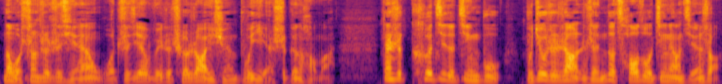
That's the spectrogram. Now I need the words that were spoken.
那我上车之前我直接围着车绕一圈，不也是更好吗？但是科技的进步不就是让人的操作尽量减少，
